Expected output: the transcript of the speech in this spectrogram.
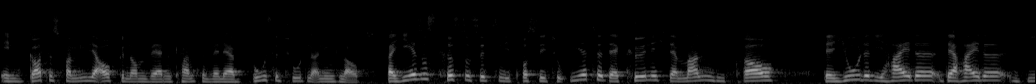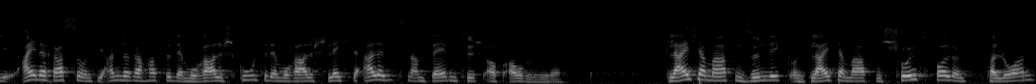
in Gottes Familie aufgenommen werden kann, wenn er Buße tut und an ihn glaubt. Bei Jesus Christus sitzen die Prostituierte, der König, der Mann, die Frau, der Jude, die Heide, der Heide, die eine Rasse und die andere Rasse, der moralisch Gute, der moralisch Schlechte, alle sitzen am selben Tisch auf Augenhöhe. Gleichermaßen sündig und gleichermaßen schuldvoll und verloren,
